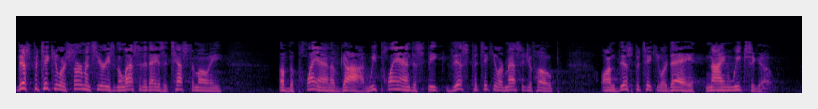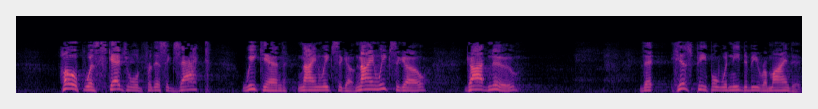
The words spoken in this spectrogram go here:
This particular sermon series and the lesson today is a testimony of the plan of God. We plan to speak this particular message of hope on this particular day nine weeks ago. Hope was scheduled for this exact weekend nine weeks ago. Nine weeks ago, God knew that His people would need to be reminded.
